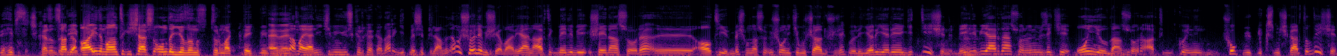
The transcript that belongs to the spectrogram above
e, hepsi çıkarıldı Tabii diyebiliriz. aynı mantık içerisinde onu da yılını tutturmak pek mümkün Evet. değil ama yani 2140'a kadar gitmesi planlanıyor. Ama şöyle bir şey var yani artık belli bir şeyden sonra e, 6.25 bundan sonra 3.12.5'a düşecek. Böyle yarı yarıya gittiği için belli bir yerden sonra önümüzdeki 10 yıldan sonra artık Bitcoin'in çok büyük bir kısmı çıkartıldığı için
